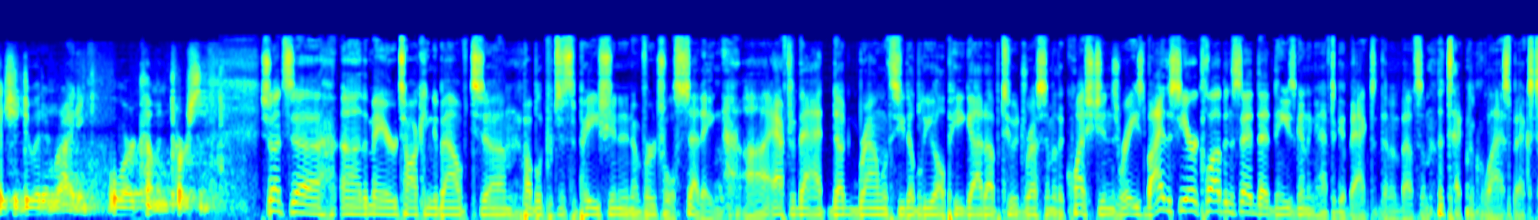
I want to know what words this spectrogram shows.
They should do it in writing or come in person. So that's uh, uh, the mayor talking about um, public participation in a virtual setting. Uh, after that, Doug Brown with CWLP got up to address some of the questions raised by the Sierra Club and said that he's going to have to get back to them about some of the technical aspects.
